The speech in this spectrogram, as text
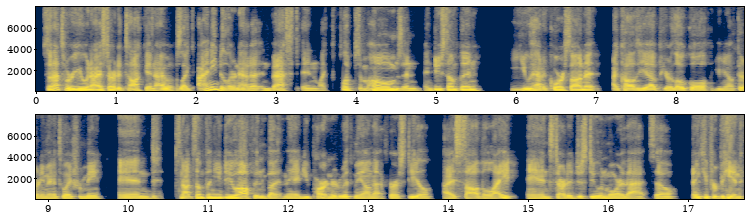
So that's where you and I started talking. I was like, I need to learn how to invest in like flip some homes and, and do something you had a course on it. I called you up, you're local, You're know, 30 minutes away from me. And it's not something you do often, but man, you partnered with me on that first deal. I saw the light and started just doing more of that. So thank you for being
